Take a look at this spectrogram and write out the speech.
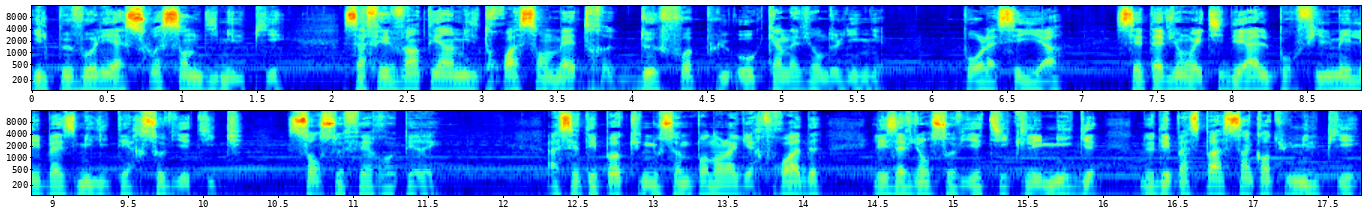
Il peut voler à 70 000 pieds. Ça fait 21 300 mètres, deux fois plus haut qu'un avion de ligne. Pour la CIA, cet avion est idéal pour filmer les bases militaires soviétiques sans se faire repérer. À cette époque, nous sommes pendant la guerre froide, les avions soviétiques, les MiG, ne dépassent pas 58 000 pieds,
